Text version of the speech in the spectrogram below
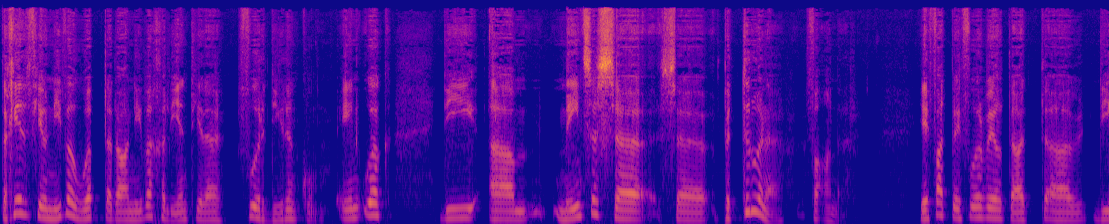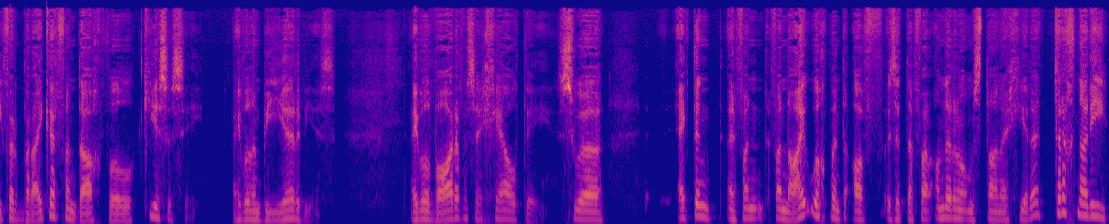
Dit gee vir jou nuwe hoop dat daar nuwe geleenthede voortdurend kom en ook die ehm um, mense se se patrone verander. Jy vat byvoorbeeld dat uh die verbruiker vandag wil keuses hê. Hy wil in beheer wees. Hy wil waarde vir sy geld hê. So ek dink van van daai oogpunt af is dit 'n veranderende omstandighede. Terug na die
